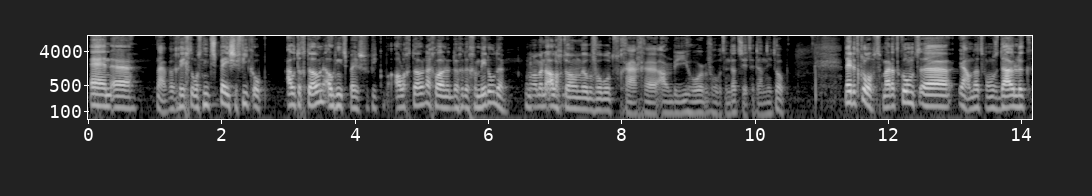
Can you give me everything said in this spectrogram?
En nou, we richten ons niet specifiek op autochtonen, ook niet specifiek op allochtonen, gewoon de, de gemiddelde. Maar een allochtoon wil bijvoorbeeld graag eh, R&B horen bijvoorbeeld en dat zit er dan niet op. Nee, dat klopt. Maar dat komt eh, ja, omdat we ons duidelijk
